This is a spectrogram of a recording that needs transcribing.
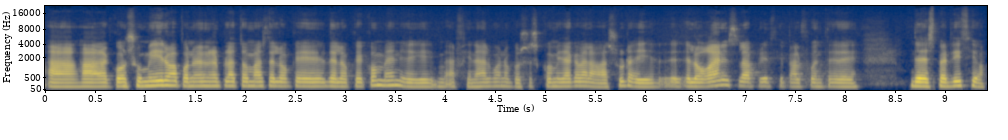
a, consumir o a poner en el plato más de lo que, de lo que comen y al final, bueno, pues es comida que va a la basura y el hogar es la principal fuente de, de desperdicio.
